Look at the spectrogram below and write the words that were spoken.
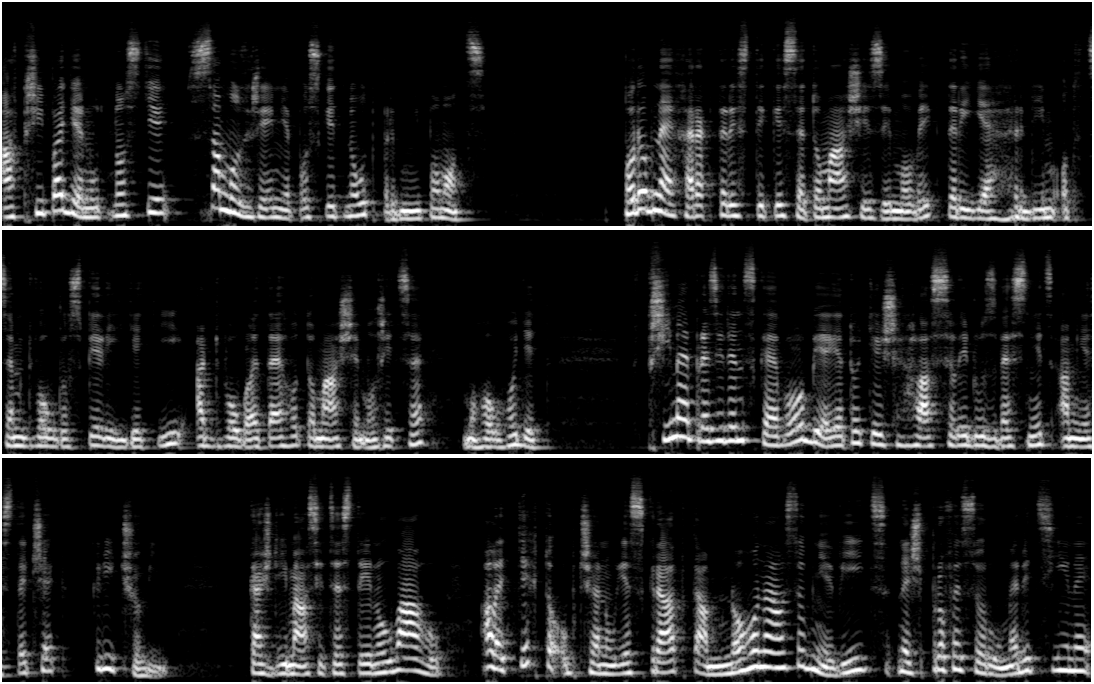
a v případě nutnosti samozřejmě poskytnout první pomoc. Podobné charakteristiky se Tomáši Zimovi, který je hrdým otcem dvou dospělých dětí a dvouletého Tomáše Mořice, mohou hodit. V přímé prezidentské volbě je totiž hlas lidu z vesnic a městeček klíčový. Každý má sice stejnou váhu, ale těchto občanů je zkrátka mnohonásobně víc než profesorů medicíny,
